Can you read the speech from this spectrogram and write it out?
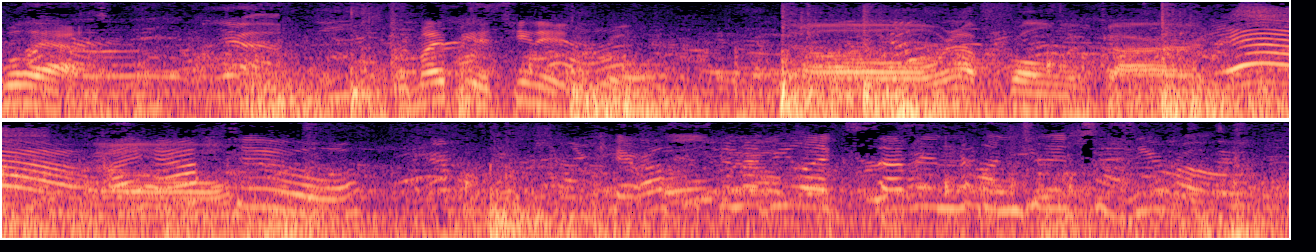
We'll ask. Yeah. There might be a teenage rule. No, we're not bowling with guards. Yeah, I have to. You care? Or else it's gonna be like 700 to zero.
